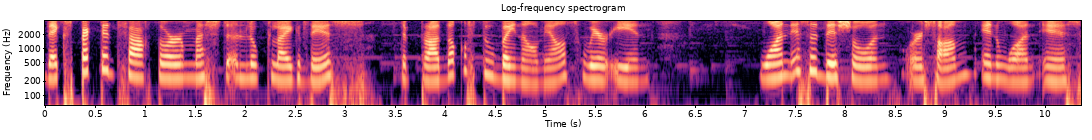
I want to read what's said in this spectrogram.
the expected factor must look like this. The product of two binomials wherein one is addition or sum and one is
